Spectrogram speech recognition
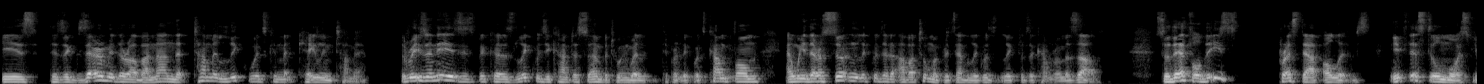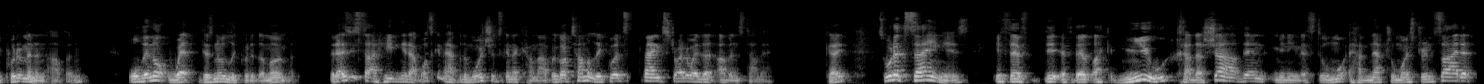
is there's a xeramid rabbanan that tame liquids can make kalim tame. The reason is is because liquids you can't discern between where different liquids come from, and we there are certain liquids that are avatuma, for example, liquids liquids that come from a zav. So therefore, these pressed out olives, if they're still moist, you put them in an oven. Well, they're not wet. There's no liquid at the moment. But as you start heating it up, what's going to happen? The moisture is going to come up. We've got tama liquids. Bang, straight away that oven's tame. Okay, so what it's saying is if they're if they're like new chadasha, then meaning they still mo- have natural moisture inside it,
